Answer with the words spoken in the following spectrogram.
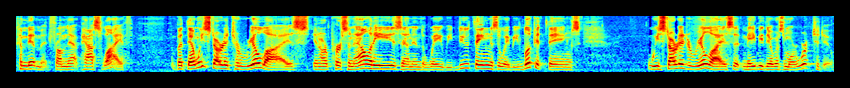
commitment from that past life. But then we started to realize in our personalities and in the way we do things, the way we look at things, we started to realize that maybe there was more work to do.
